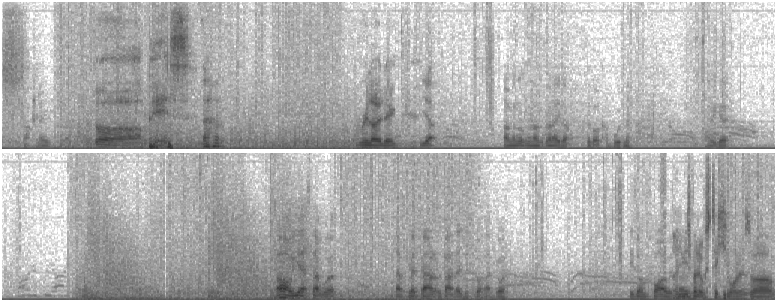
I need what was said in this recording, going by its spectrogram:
Fuck me. Oh, piss. Reloading. yeah. I'm gonna lob another grenade up. I've got a couple with me. There we go. Oh yes, that worked. That red barrel at the back there just got that guy. He's on fire with I no use my little sticky one as well.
